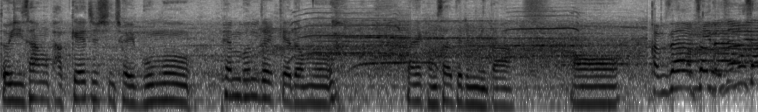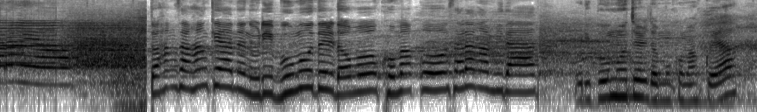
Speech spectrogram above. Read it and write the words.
또 이상 받게 해주신 저희 무무 팬분들께 너무 많이 감사드립니다. 어, 감사합니다. 너무 사랑해요. 또 항상 함께하는 우리 무무들 너무 고맙고 사랑합니다. 우리 무무들 너무 고맙고요.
